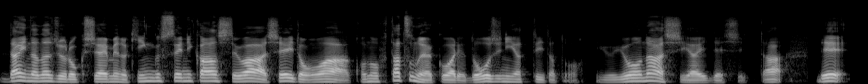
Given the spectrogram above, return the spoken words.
第76試合目のキングス戦に関しては、シェイドンはこの2つの役割を同時にやっていたというような試合でした。で、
